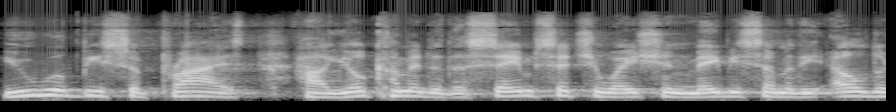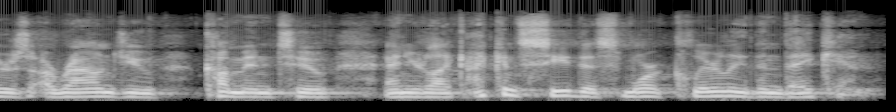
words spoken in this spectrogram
you will be surprised how you'll come into the same situation maybe some of the elders around you come into, and you're like, I can see this more clearly than they can.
